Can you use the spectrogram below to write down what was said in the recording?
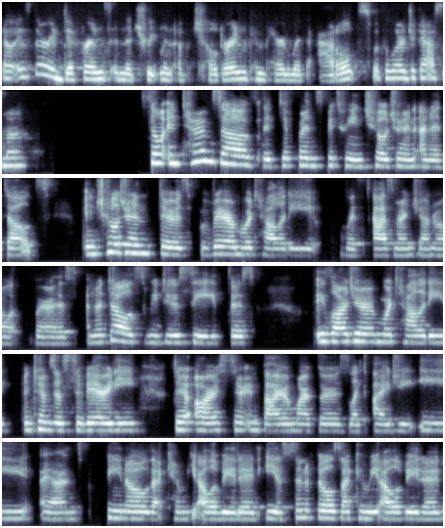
now, is there a difference in the treatment of children compared with adults with allergic asthma? So, in terms of the difference between children and adults, in children, there's rare mortality with asthma in general, whereas in adults, we do see there's a larger mortality in terms of severity. There are certain biomarkers like IgE and FeNO that can be elevated, eosinophils that can be elevated.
